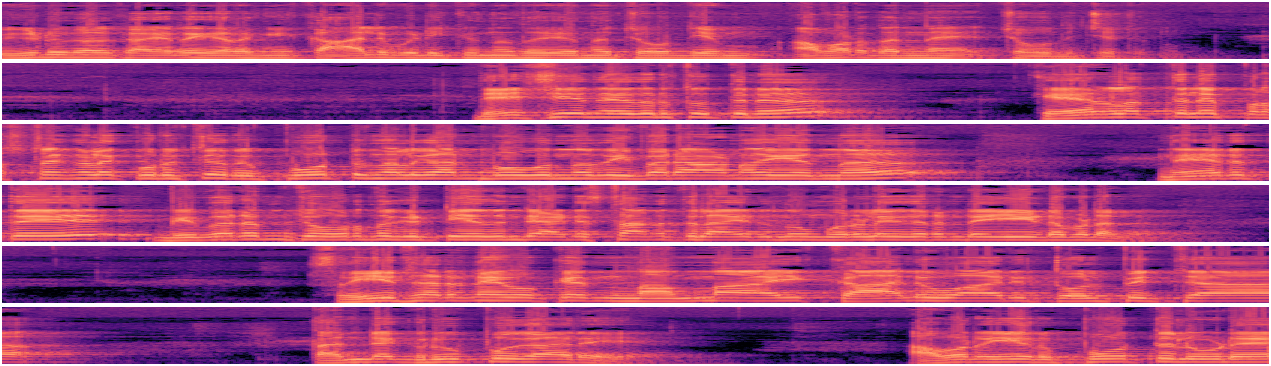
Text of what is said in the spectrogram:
വീടുകൾ കയറി ഇറങ്ങി കാൽ പിടിക്കുന്നത് എന്ന ചോദ്യം അവർ തന്നെ ചോദിച്ചിരുന്നു. ദേശീയ നേതൃത്വത്തിന് കേരളത്തിലെ പ്രശ്നങ്ങളെക്കുറിച്ച് റിപ്പോർട്ട് നൽകാൻ പോകുന്നത് ഇവരാണ് എന്ന് നേരത്തെ വിവരം ചോർന്നു കിട്ടിയതിന്റെ അടിസ്ഥാനത്തിലായിരുന്നു മുരളീധരന്റെ ഈ ഇടപെടൽ. ശ്രീധരനെയൊക്കെ നന്നായി കാലുവാരി തോൽപ്പിച്ച തന്റെ ഗ്രൂപ്പുകാരെ അവർ ഈ റിപ്പോർട്ടിലൂടെ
